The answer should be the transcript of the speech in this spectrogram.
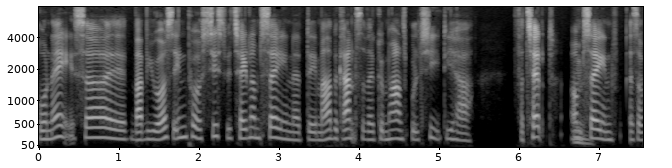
runde af, så øh, var vi jo også inde på sidst, vi talte om sagen, at det er meget begrænset, hvad Københavns politi de har fortalt om mm. sagen. Altså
